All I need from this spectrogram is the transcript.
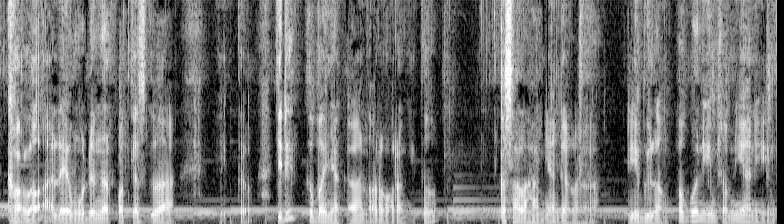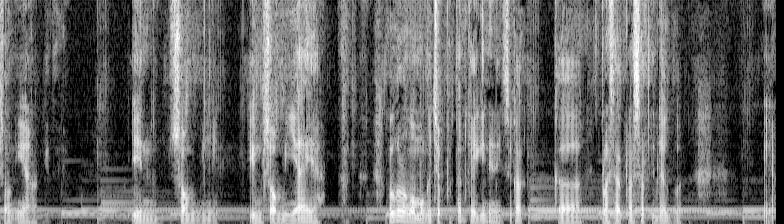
Kalau ada yang mau denger podcast gue gitu. Jadi kebanyakan orang-orang itu kesalahannya adalah dia bilang oh gue nih insomnia nih insomnia gitu insomnia insomnia ya? Gue kalau ngomong kecepatan kayak gini nih suka ke pleset-pleset tidak gue ya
